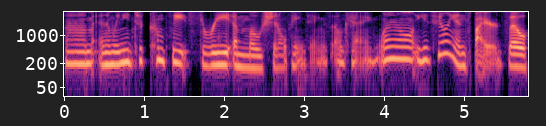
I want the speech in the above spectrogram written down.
um, and then we need to complete three emotional paintings. Okay, well, he's feeling inspired. So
